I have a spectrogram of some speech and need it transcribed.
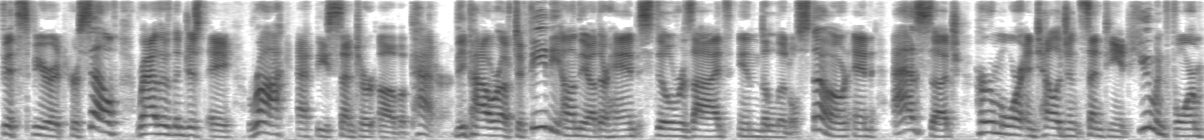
fifth spirit herself rather than just a rock at the center of a pattern. The power of Te Fiti, on the other hand, still resides in the little stone, and as such, her more intelligent sentient human form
